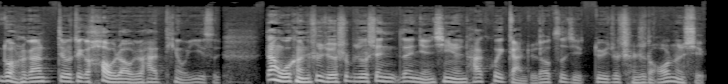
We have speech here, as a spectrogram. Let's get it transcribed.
陆老师刚刚就这个号召，我觉得还挺有意思。但我可能是觉得，是不是就现在年轻人他会感觉到自己对于这城市的 ownership，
